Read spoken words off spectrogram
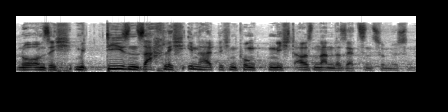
nur um sich mit diesen sachlich-inhaltlichen Punkten nicht auseinandersetzen zu müssen.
